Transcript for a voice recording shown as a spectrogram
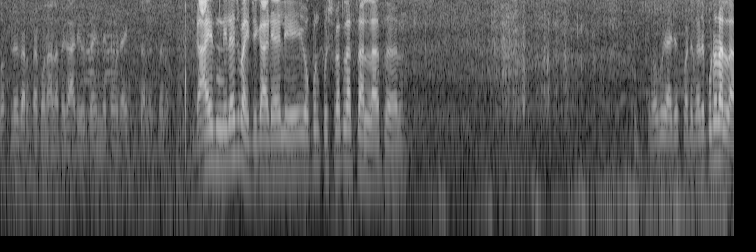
बसले जरसा कोण आला तर गाडीवर जाईन नाही तर डायरेक्ट चालत चालत. गाय निलेश भाईची गाडी आली. ह्यो पण पुष्पकलाच चालला सर बघू याच्याच पाठी कुठं चालला?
